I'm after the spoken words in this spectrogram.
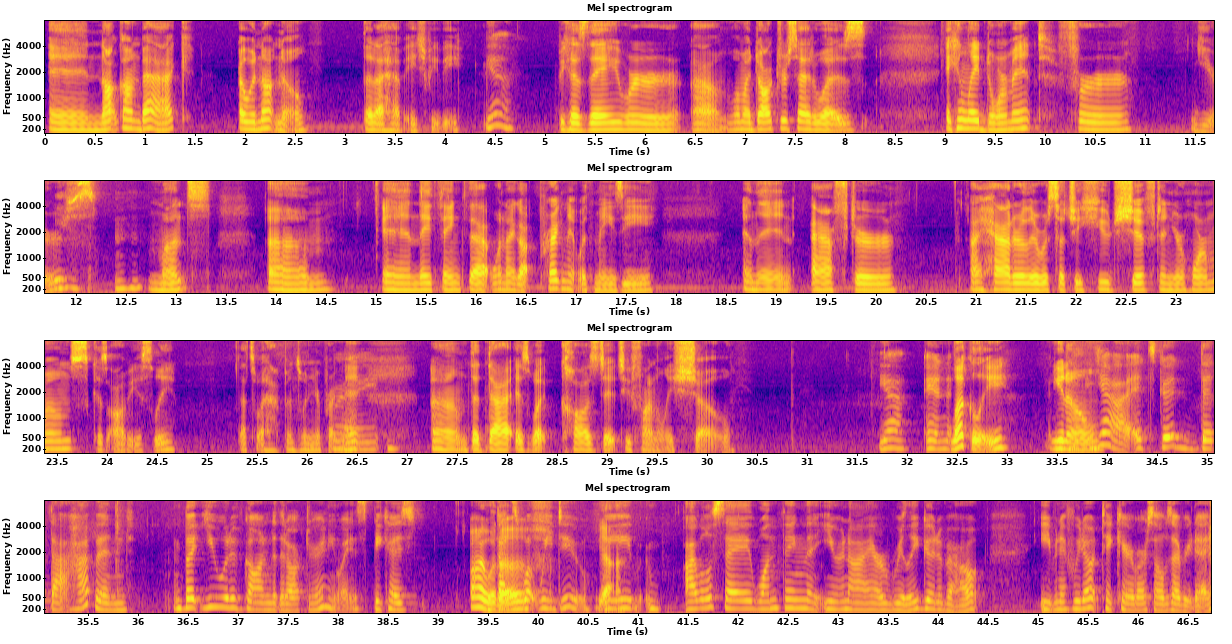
and not gone back, I would not know that I have HPV Yeah. because they were, um, what my doctor said was it can lay dormant for years Mm-hmm. Months. Um, and they think that when I got pregnant with Maisie, and then after I had her, there was such a huge shift in your hormones, because obviously that's what happens when you're pregnant. Right. um, that that is what caused it to finally show. Yeah, and luckily, you know. Yeah, it's good that that happened, but you would have gone to the doctor anyways because I would that's what we do. Yeah. We, I will say one thing that you and I are really good about, even if we don't take care of ourselves every day,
